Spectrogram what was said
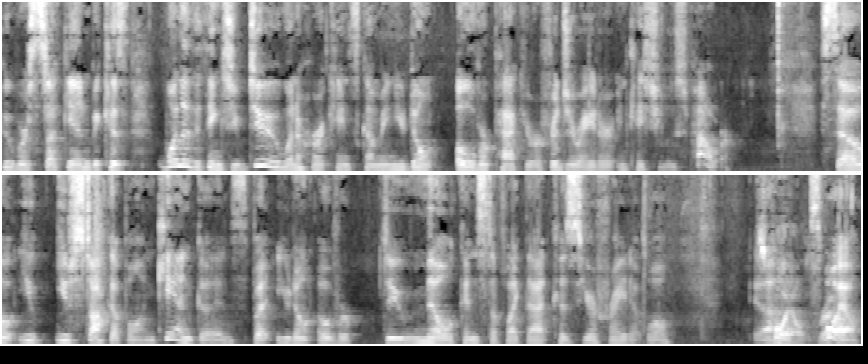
Who were stuck in because one of the things you do when a hurricane's coming, you don't overpack your refrigerator in case you lose power. So you you stock up on canned goods, but you don't overdo milk and stuff like that because you're afraid it will Spoil. uh, spoil.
